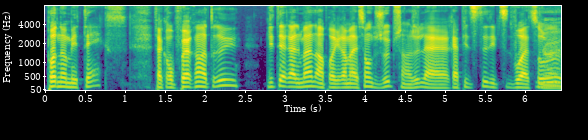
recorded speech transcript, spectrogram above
pas nommés texte. Fait qu'on pouvait rentrer littéralement dans la programmation du jeu puis changer la rapidité des petites voitures, Ouais.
